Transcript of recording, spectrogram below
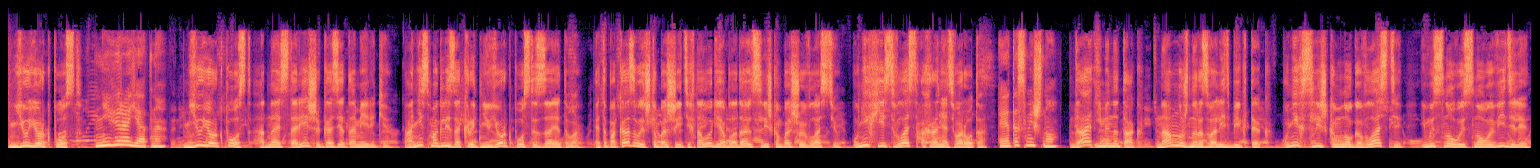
Нью-Йорк Пост. Невероятно. Нью-Йорк Пост – одна из старейших газет Америки. Они смогли закрыть Нью-Йорк Пост из-за этого. Это показывает, что большие технологии обладают слишком большой властью. У них есть власть охранять ворота. Это смешно. Да, именно так. Нам нужно развалить Биг Тек. У них слишком много власти, и мы снова и снова видели,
